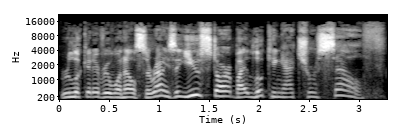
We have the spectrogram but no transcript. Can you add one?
look at everyone else around. He said, you start by looking at yourself.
